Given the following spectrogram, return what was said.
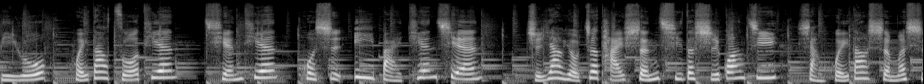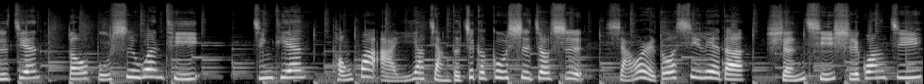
比如回到昨天、前天或是一百天前，只要有这台神奇的时光机，想回到什么时间都不是问题。今天童话阿姨要讲的这个故事，就是小耳朵系列的神奇时光机。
